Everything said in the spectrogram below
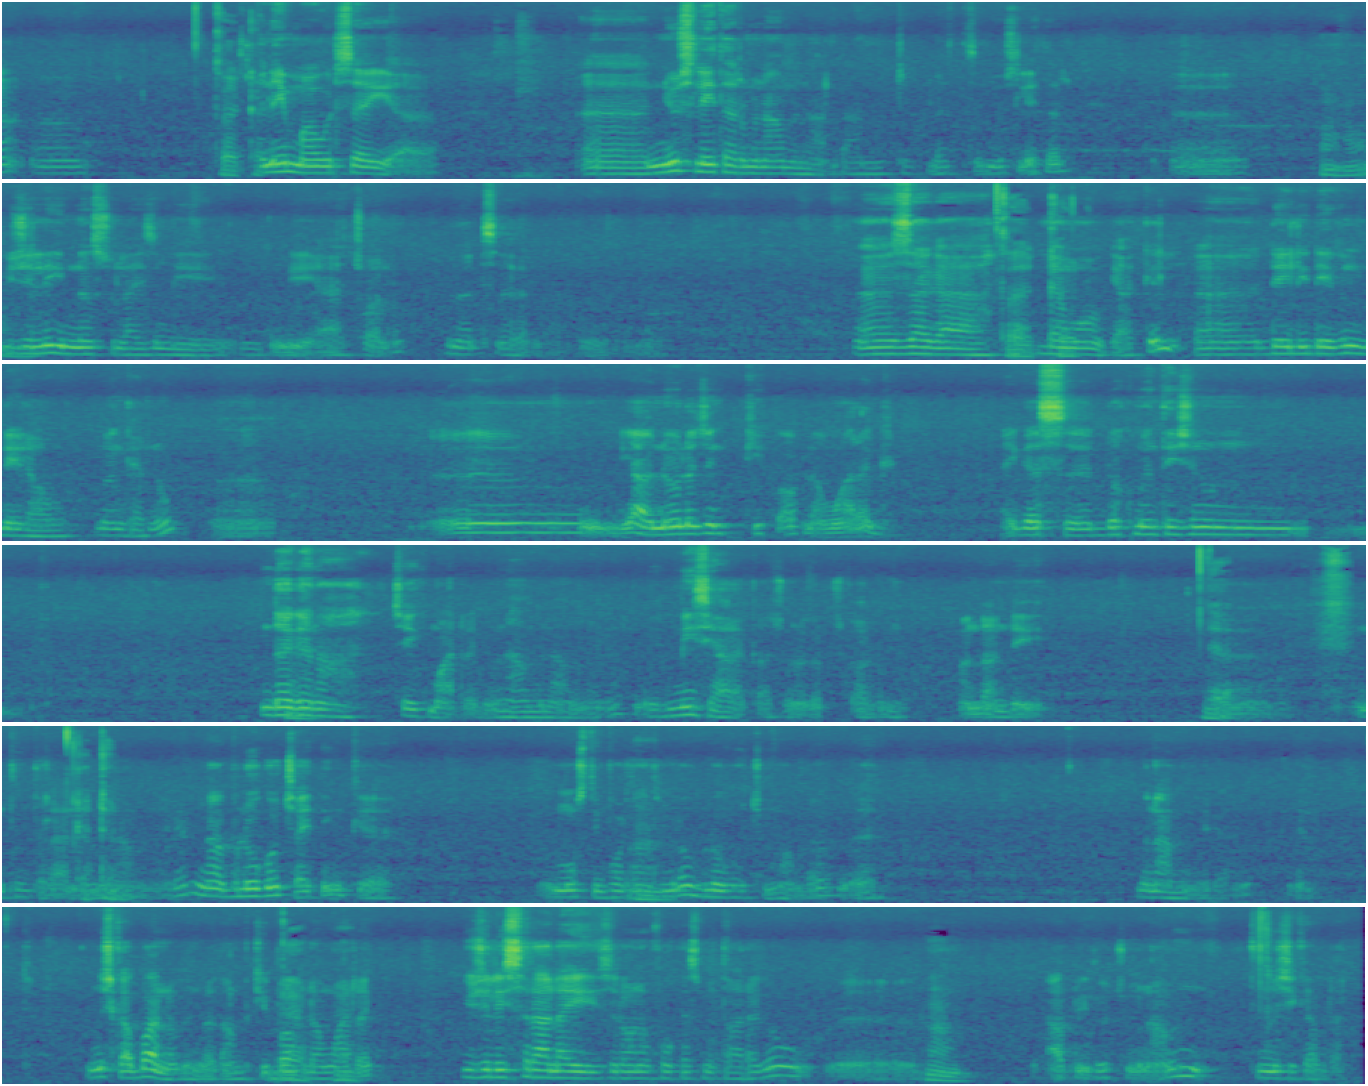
እኔም I would say newsletter ምናምን አለ አንድ ሁለት newsletter usually እነሱ ላይ ዝም አያቸዋለሁ ምን አዲስ ነገር እዛ ጋር ለማወቅ ያክል Daily Dev ን ሌላው መንገድ ነው። ያ knowledge ን keep up ለማድረግ I guess documentation ኡን እንደገና check ማድረግ ምናምን ምናምን ነገር miss ያረካቸው ነገሮች ካሉ አንዳንዴ እንትን ትላለ ምናምን ነገር እና blog ኦች I think most important ብለው ብሎጎችን ማንበብ ምናምን ነገር ነው። ትንሽ ከባድ ነው ግን በጣም keep up ለማድረግ። usually ስራ ላይ ስለሆነ focus የምታደርገው update ኦቹ ምናምን ትንሽ ይከብዳል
